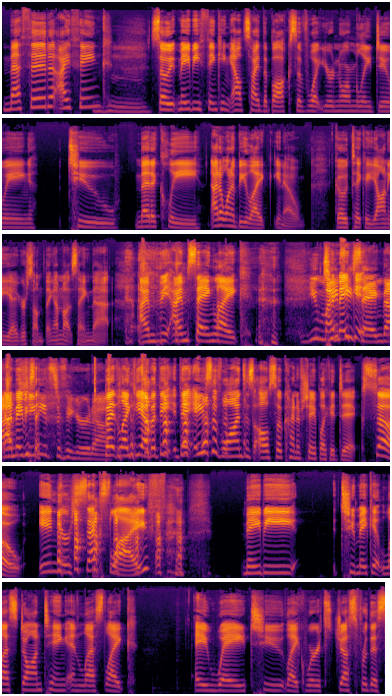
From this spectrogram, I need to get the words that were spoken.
method, I think. Mm-hmm. So it may be thinking outside the box of what you're normally doing to medically I don't want to be like, you know, go take a yoni egg or something. I'm not saying that. I'm be, I'm saying like You might be it- saying I that. may be she say- needs to figure it out. But like, yeah, but the the Ace of Wands is also kind of shaped like a dick. So in your sex life, maybe to make it less daunting and less like a way to like where it's just for this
